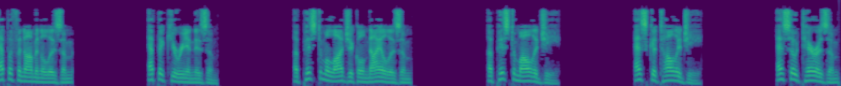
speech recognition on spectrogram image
Epiphenomenalism Epicureanism Epistemological nihilism Epistemology Eschatology Esotericism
